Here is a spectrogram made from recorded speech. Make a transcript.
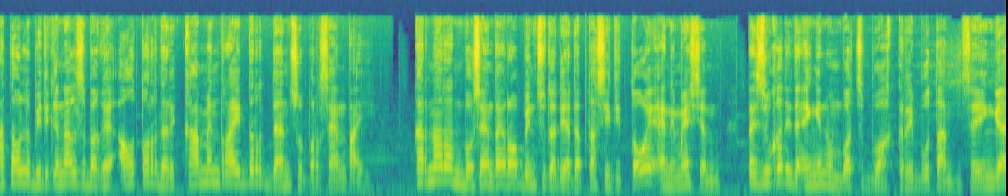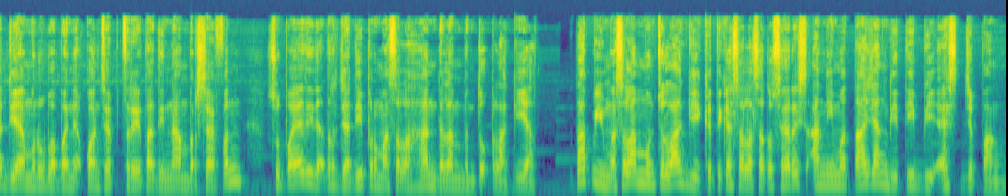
atau lebih dikenal sebagai autor dari Kamen Rider dan Super Sentai. Karena Rainbow Sentai Robin sudah diadaptasi di Toei Animation, Tezuka tidak ingin membuat sebuah keributan sehingga dia merubah banyak konsep cerita di Number 7 supaya tidak terjadi permasalahan dalam bentuk plagiat. Tapi masalah muncul lagi ketika salah satu series anime tayang di TBS Jepang.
